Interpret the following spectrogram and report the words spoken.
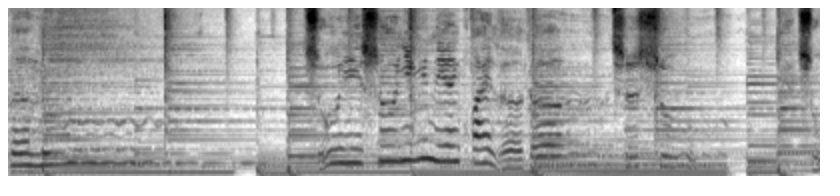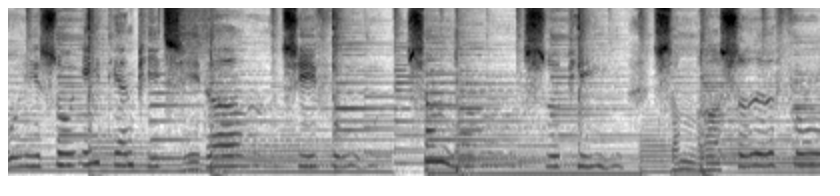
的路。数一数一年快乐的指数，数一数一天脾气的起伏。什么是贫，什么是富？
